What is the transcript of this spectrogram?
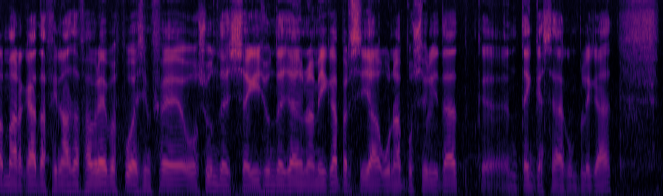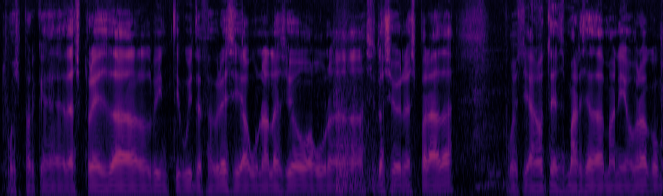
el mercat a finals de febrer pues, poguéssim fer o sondeig, seguir sondejant una mica per si hi ha alguna possibilitat, que entenc que serà complicat, pues, perquè després del 28 de febrer, si hi ha alguna lesió o alguna situació inesperada, pues ja no tens marge de maniobra com,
